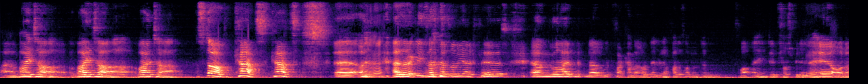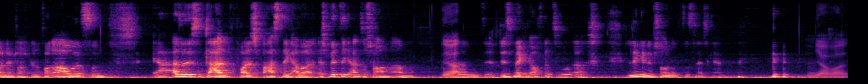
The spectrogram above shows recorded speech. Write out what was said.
äh, weiter, weiter, weiter, stop, cut, cut. Äh, also wirklich so, so wie halt filmisch, ähm, nur halt mit einer Rückfahrkamera und entweder fährt das Auto dann vor, äh, hinter dem Schauspieler hinterher oder den Schauspieler voraus und ja, also ist klar ein volles Spaßding, aber ist witzig anzuschauen. Ähm, ja. Ähm, das Making-of dazu. Äh, Link in den Show Notes, das lässt gerne. Jawohl.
